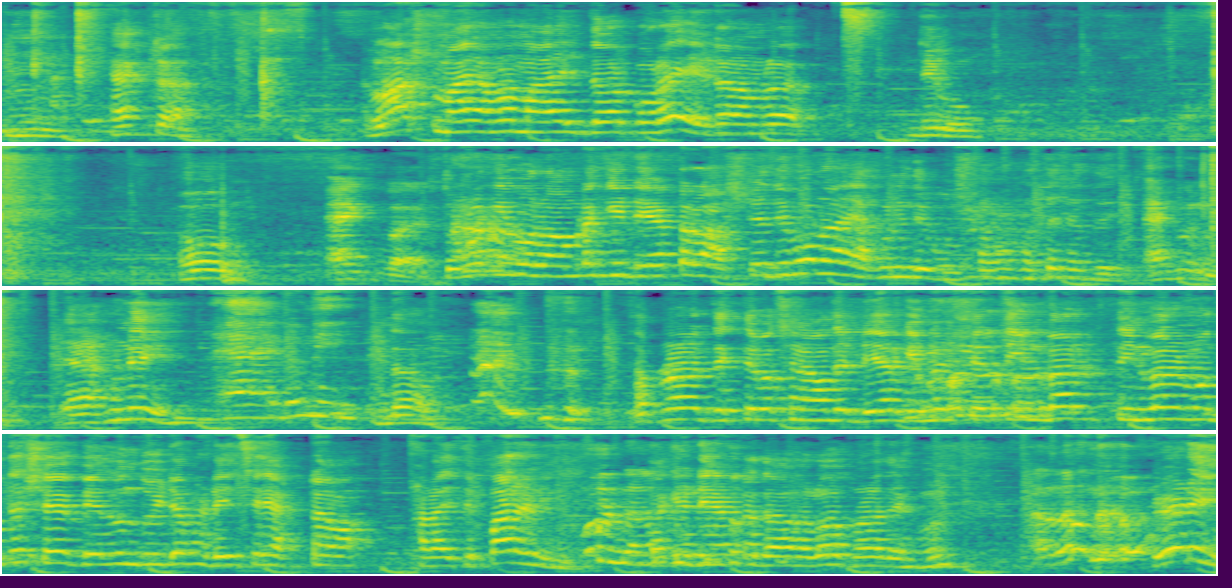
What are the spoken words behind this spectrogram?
হুম একটা। লাস্ট মায়ের আমরা মায়ের দেওয়ার পরে এটা আমরা দেব ও একবার। তোমরা কি বলো আমরা কি ডেয়ারটা লাস্টে দেবো না এখনই দেবো? সবার সাথে সাথে। এখনই। এখনই? দাও। আপনারা দেখতে পাচ্ছেন আমাদের ডেয়ার গেমের সে তিনবার তিনবারের মধ্যে সে বেলুন দুইটা ফাটিয়েছে একটা ফাটাইতে পারেনি। তাকে ডেয়ারটা দেওয়া হলো আপনারা দেখুন। Ready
